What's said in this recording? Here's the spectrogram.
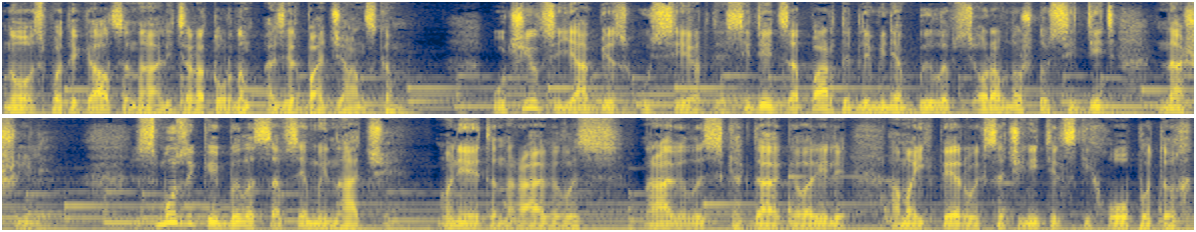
но спотыкался на литературном азербайджанском. Учился я без усердия. Сидеть за партой для меня было все равно, что сидеть на шиле. С музыкой было совсем иначе. Мне это нравилось. Нравилось, когда говорили о моих первых сочинительских опытах,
